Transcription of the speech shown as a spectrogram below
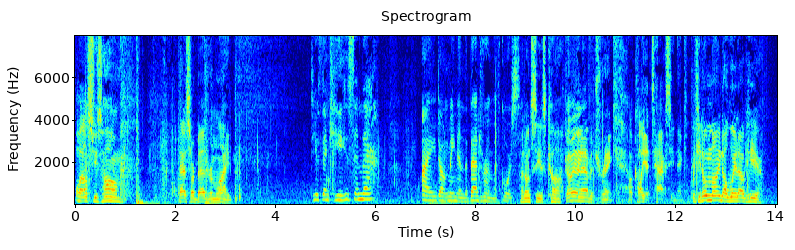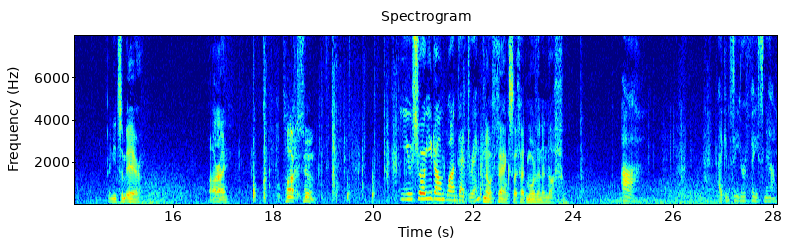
Well, she's home. That's her bedroom light. Do you think he's in there? I don't mean in the bedroom, of course. I don't see his car. Come in and have a drink. I'll call you a taxi, Nick. If you don't mind, I'll wait out here. I need some air. All right. We'll talk soon. You sure you don't want that drink? No, thanks. I've had more than enough. Ah. I can see your face now.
